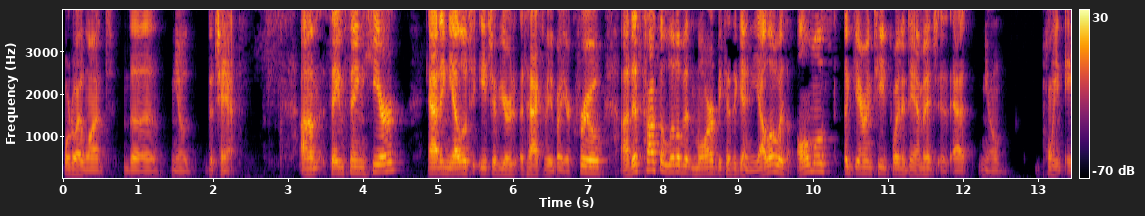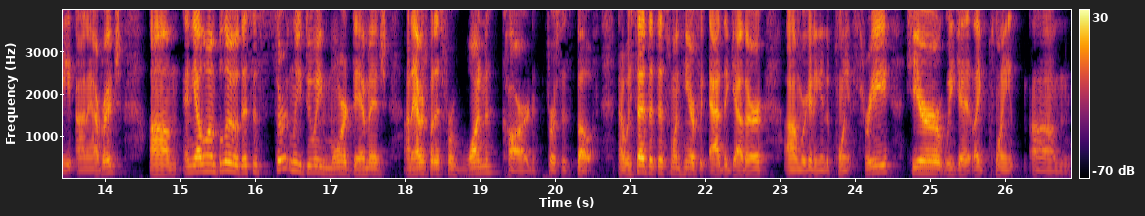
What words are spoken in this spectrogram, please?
or do I want the, you know, the chance? Um, same thing here, adding yellow to each of your attacks made by your crew. Uh, this costs a little bit more because again, yellow is almost a guaranteed point of damage at, at you know, 0.8 on average. Um, and yellow and blue, this is certainly doing more damage on average, but it's for one card versus both. Now we said that this one here, if we add together, um, we're getting into 0.3. Here we get like point, um,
